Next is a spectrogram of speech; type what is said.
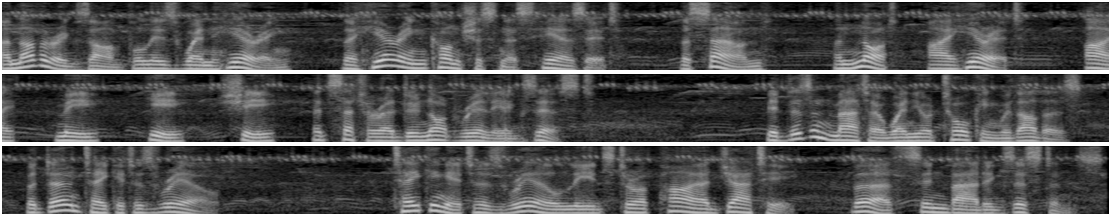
Another example is when hearing, the hearing consciousness hears it, the sound, and not, I hear it, I, me, he, she, etc. do not really exist. It doesn't matter when you're talking with others, but don't take it as real. Taking it as real leads to apaya jati, births in bad existence.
